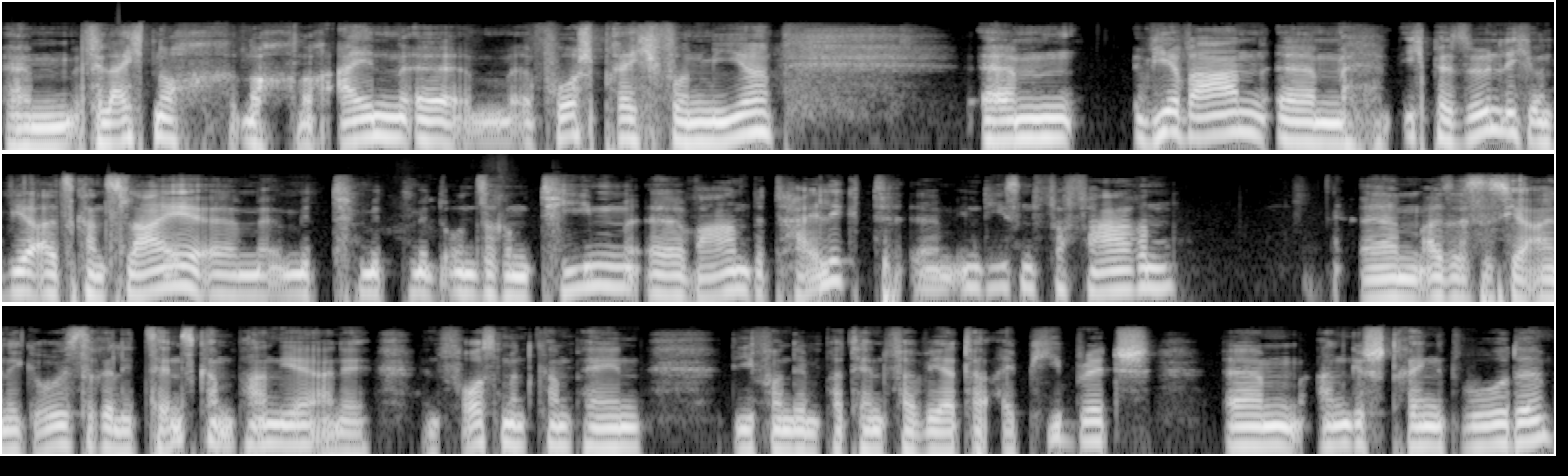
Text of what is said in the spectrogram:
Ähm, vielleicht noch, noch, noch ein äh, Vorsprech von mir. Ähm, wir waren, ähm, ich persönlich und wir als Kanzlei ähm, mit, mit, mit unserem Team äh, waren beteiligt ähm, in diesen Verfahren. Ähm, also es ist ja eine größere Lizenzkampagne, eine Enforcement Campaign, die von dem Patentverwerter IP Bridge ähm, angestrengt wurde.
